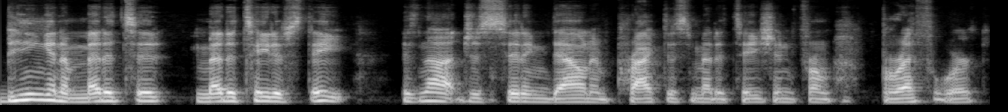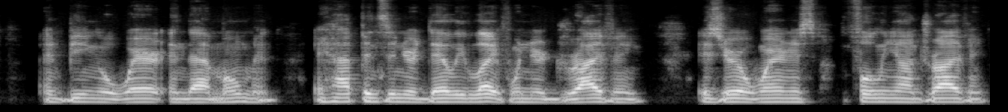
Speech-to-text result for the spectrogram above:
Being in a medita- meditative state is not just sitting down and practice meditation from breath work and being aware in that moment. It happens in your daily life when you're driving. Is your awareness fully on driving?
